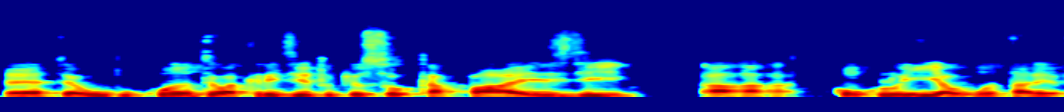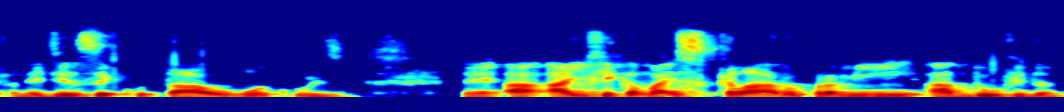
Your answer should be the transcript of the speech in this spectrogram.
certo? É o, o, quanto eu acredito que eu sou capaz de a, a, concluir alguma tarefa, né, de executar alguma coisa. É, aí fica mais claro para mim a dúvida,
